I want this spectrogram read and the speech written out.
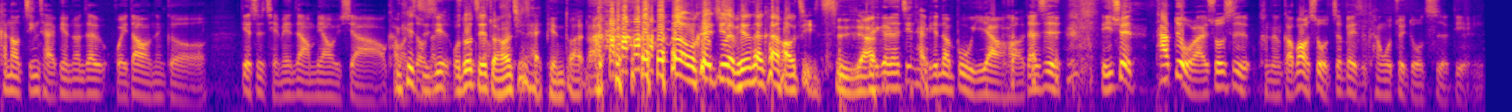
看到精彩片段再回到那个电视前面这样瞄一下。我看可以直接，我都直接转到精彩片段了。我可以精彩片段看好几次，这样每个人精彩片段不一样哈。但是的确，它对我来说是可能搞不好是我这辈子看过最多次的电影。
